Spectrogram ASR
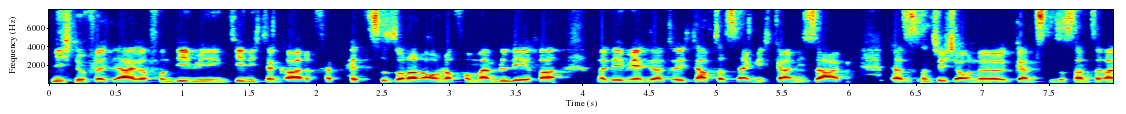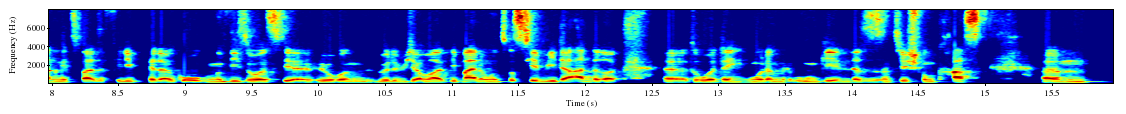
nicht nur vielleicht Ärger von demjenigen, den ich dann gerade verpetze, sondern auch noch von meinem Lehrer, weil der mir gesagt hat, ich darf das eigentlich gar nicht sagen. Das ist natürlich auch eine ganz interessante Herangehensweise für die Pädagogen, die sowas hier hören. Würde mich auch mal die Meinung interessieren, wie der andere äh, drüber denken oder mit umgehen. Das ist natürlich schon krass. Ähm,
